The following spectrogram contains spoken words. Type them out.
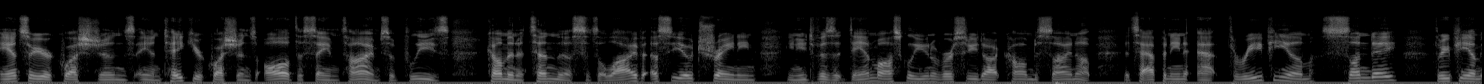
answer your questions and take your questions all at the same time. So please come and attend this. It's a live SEO training. You need to visit danmoskeluniversity.com to sign up. It's happening at 3 p.m. Sunday, 3 p.m.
